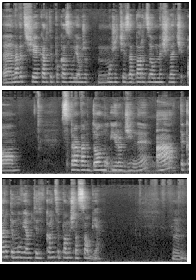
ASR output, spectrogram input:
E, Nawet się karty pokazują, że możecie za bardzo myśleć o sprawach domu i rodziny, a te karty mówią, ty w końcu pomyśl o sobie. Hmm.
